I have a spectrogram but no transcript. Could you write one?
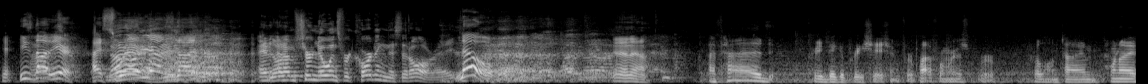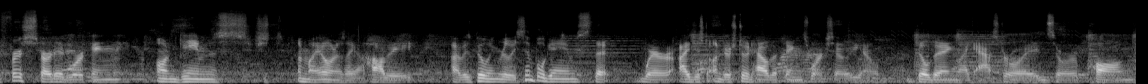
He's not uh, here. I no, swear. no, yeah. He's not. And, and I'm sure no one's recording this at all, right? No. No, no. I've had pretty big appreciation for platformers for, for a long time. When I first started working on games just on my own as like a hobby, I was building really simple games that where I just understood how the things work. So, you know, building like asteroids or Pong.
